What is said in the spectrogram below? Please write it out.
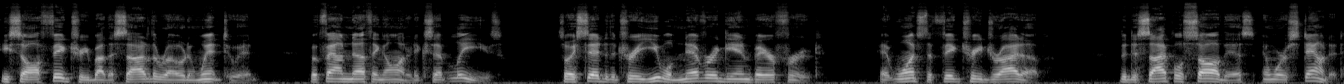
He saw a fig tree by the side of the road and went to it, but found nothing on it except leaves. So he said to the tree, You will never again bear fruit. At once the fig tree dried up. The disciples saw this and were astounded.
